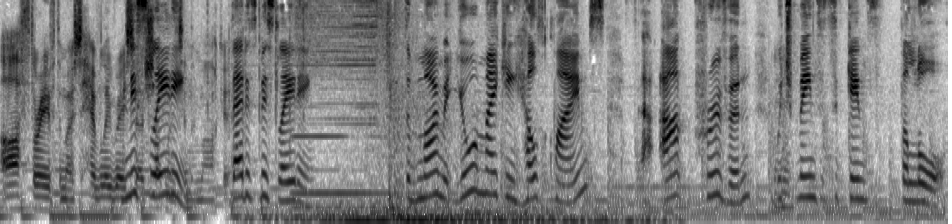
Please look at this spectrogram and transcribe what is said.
are three of the most heavily researched supplements in the market. That is misleading. The moment you're making health claims that aren't proven, which mm-hmm. means it's against the law.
